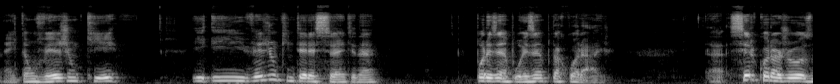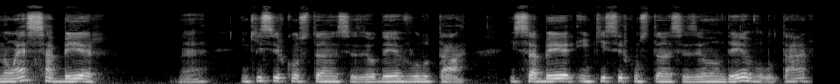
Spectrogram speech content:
Né? Então vejam que. E, e, vejam que interessante, né? Por exemplo, o exemplo da coragem. Uh, ser corajoso não é saber né, em que circunstâncias eu devo lutar e saber em que circunstâncias eu não devo lutar,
